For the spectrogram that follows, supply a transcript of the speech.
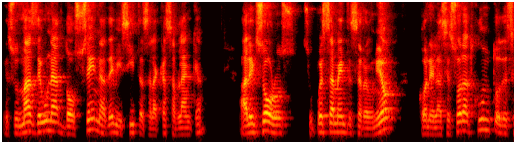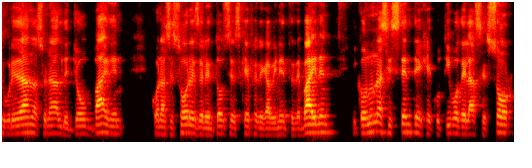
en sus más de una docena de visitas a la Casa Blanca, Alex Soros supuestamente se reunió con el asesor adjunto de Seguridad Nacional de Joe Biden, con asesores del entonces jefe de gabinete de Biden y con un asistente ejecutivo del asesor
